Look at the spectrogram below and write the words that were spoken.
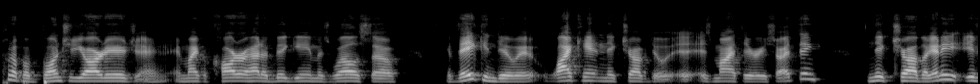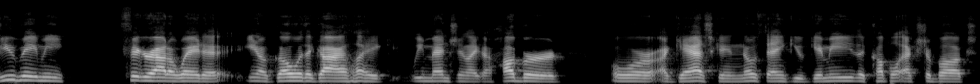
put up a bunch of yardage and, and Michael Carter had a big game as well. So if they can do it, why can't Nick Chubb do it? Is my theory. So I think Nick Chubb, like any, if you made me figure out a way to, you know, go with a guy like we mentioned, like a Hubbard or a Gaskin, no thank you. Give me the couple extra bucks.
